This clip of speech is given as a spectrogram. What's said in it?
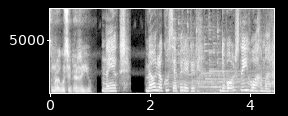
तुम रघु से डर रही हो? नहीं अक्षय मैं और रघु सेपरेटेड है। डिवोर्स नहीं हुआ हमारा।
